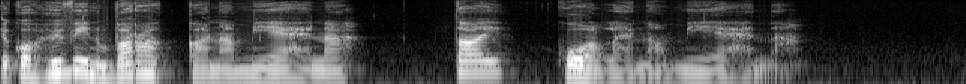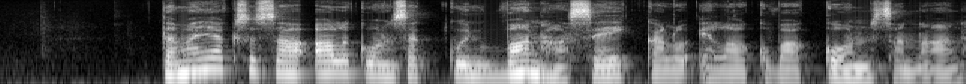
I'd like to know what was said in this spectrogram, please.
joko hyvin varakkaana miehenä tai kuolleena miehenä. Tämä jakso saa alkunsa kuin vanha seikkailuelokuva konsanaan,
